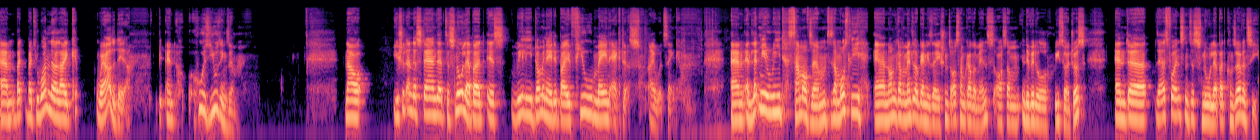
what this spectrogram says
Um, but but you wonder like, where are the data? And who is using them? Now, you should understand that the snow leopard is really dominated by a few main actors, I would think. And, and let me read some of them. These are mostly uh, non governmental organizations or some governments or some individual researchers. And uh, there's, for instance, the Snow Leopard Conservancy.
